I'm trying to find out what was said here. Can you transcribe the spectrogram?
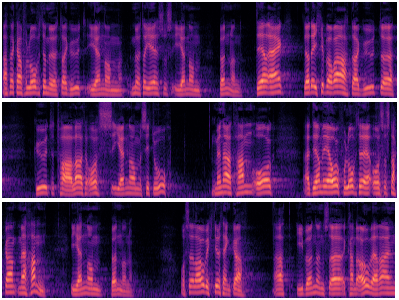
at vi kan få lov til å møte Gud igjennom, møte Jesus gjennom bønnen. Der, jeg, der det ikke bare er at Gud, Gud taler til oss gjennom sitt ord, men at han også, der vi òg får lov til å snakke med Han gjennom bønnen. Og så er det òg viktig å tenke at i bønnen kan det òg være en,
